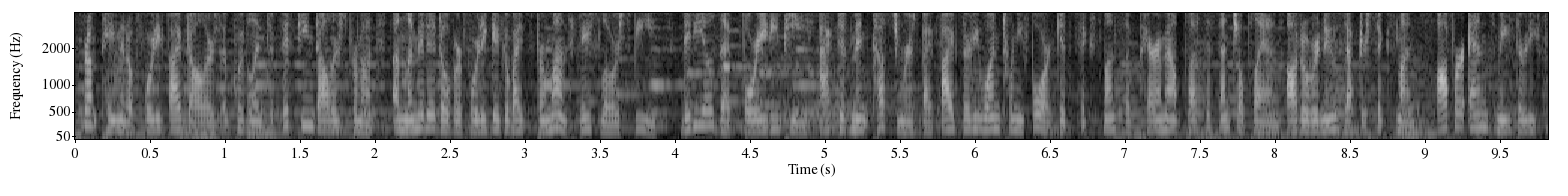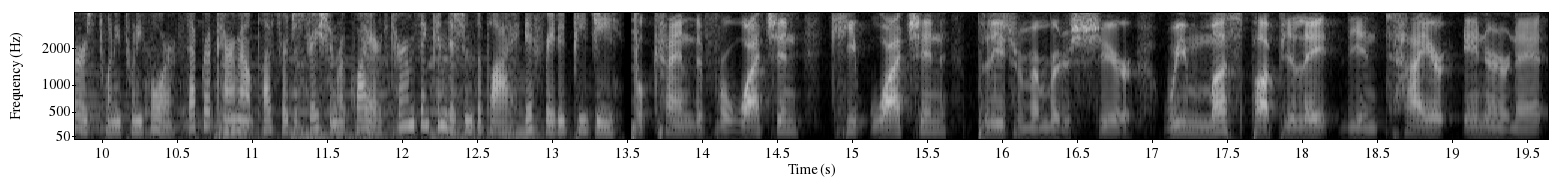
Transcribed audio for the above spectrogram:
Upfront payment of $45 equivalent to $15 per month. Unlimited over 40 gigabytes per month. Face lower speeds. Videos at 480p. Active Mint customers by 531.24 get six months of Paramount Plus Essential Plan. Auto renews after six months. Offer ends May 31st, 2024. Separate Paramount Plus registration required. Terms and conditions apply if rated PG. Thank Kindly for watching. Keep watching. Please remember to share. We must populate the entire internet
